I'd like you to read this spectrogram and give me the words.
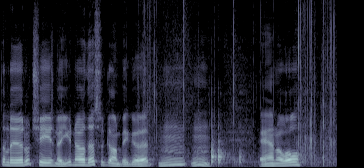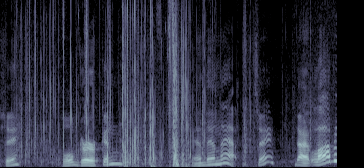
the little cheese. Now you know this is gonna be good. Mm-mm. And a little, see, a little gherkin, and then that, see? That lovely.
